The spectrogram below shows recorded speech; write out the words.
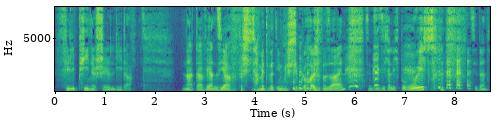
philippinische Lieder. Na, da werden Sie ja, damit wird Ihnen bestimmt geholfen sein. Sind Sie sicherlich beruhigt, dass Sie dann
